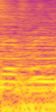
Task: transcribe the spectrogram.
separate.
